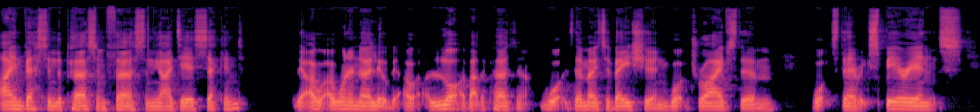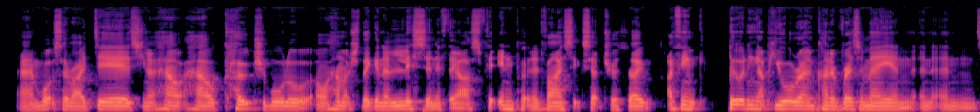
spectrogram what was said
I invest in the person first and the idea second. I, I want to know a little bit, a lot about the person. What is their motivation? What drives them? What's their experience? Um, what's their ideas, you know, how how coachable or, or how much they're going to listen if they ask for input and advice, etc. So I think building up your own kind of resume and and, and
